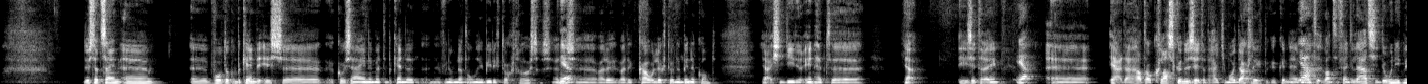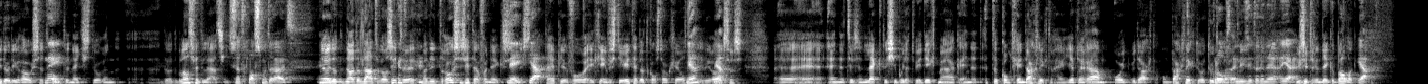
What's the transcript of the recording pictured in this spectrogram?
Dus dat zijn bijvoorbeeld ook een bekende is kozijnen met de bekende, we noemen dat oneerbiedig tochtroosters. Hè, Ja. Dus waar, de, waar de koude lucht door naar binnen komt. Ja, als je die erin hebt, ja, hier zit er een. Ja, Eh, ja, daar had ook glas kunnen zitten. Daar had je mooi daglicht kunnen hebben. Ja. Want, want de ventilatie doen we niet meer door die rooster. Het Nee. komt er netjes door, een, eh, door de balansventilatie. dus het glas moet eruit. Nee, dat, nou, dat laten we wel zitten. maar dit rooster zit daar voor niks. Nee, dus ja. daar heb je voor geïnvesteerd. Hè, dat kost ook geld, Ja, die ja. roosters. Eh, en het is een lek, dus je moet dat weer dichtmaken. En het, het- er komt geen daglicht doorheen. Je hebt een raam ooit bedacht om daglicht door toe Klopt, te en laten. nu zit er een... ja, Nu zit er een dikke balk. ja,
